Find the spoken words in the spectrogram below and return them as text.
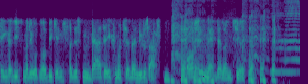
tænker, at når det åbner op igen, så er det sådan, hver dag kommer til at være nytårsaften. Også en mandag eller en tirsdag.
